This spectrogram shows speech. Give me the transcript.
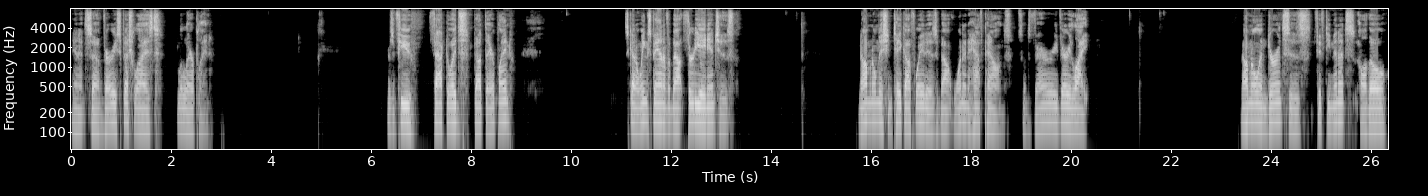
And it's a very specialized little airplane. There's a few factoids about the airplane. It's got a wingspan of about 38 inches. Nominal mission takeoff weight is about one and a half pounds, so it's very, very light. Nominal endurance is 50 minutes, although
